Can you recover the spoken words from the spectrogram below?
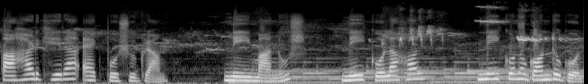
পাহাড় ঘেরা এক পশুগ্রাম নেই মানুষ, নেই কোলাহল, নেই কোনো গণ্ডগোল।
